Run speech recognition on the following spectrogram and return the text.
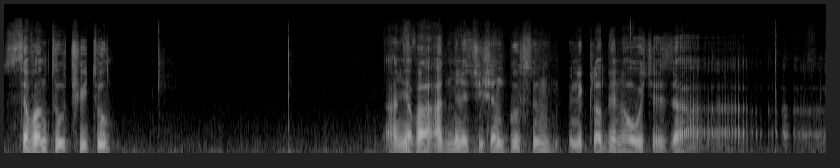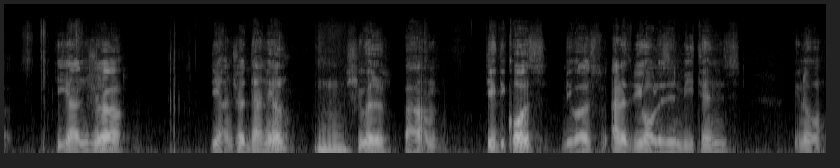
7232. And you have an administration person in the club there now, which is uh, Deandra, Deandra Daniel. Mhm. She will um, take the calls because as we always in meetings, you know,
